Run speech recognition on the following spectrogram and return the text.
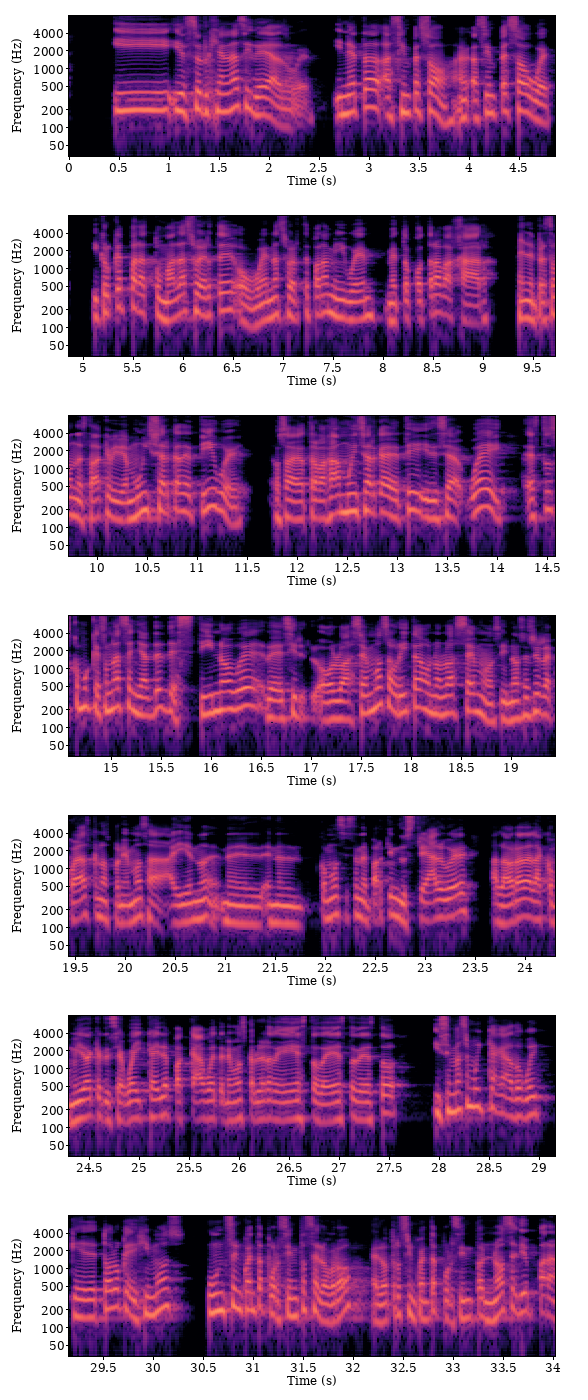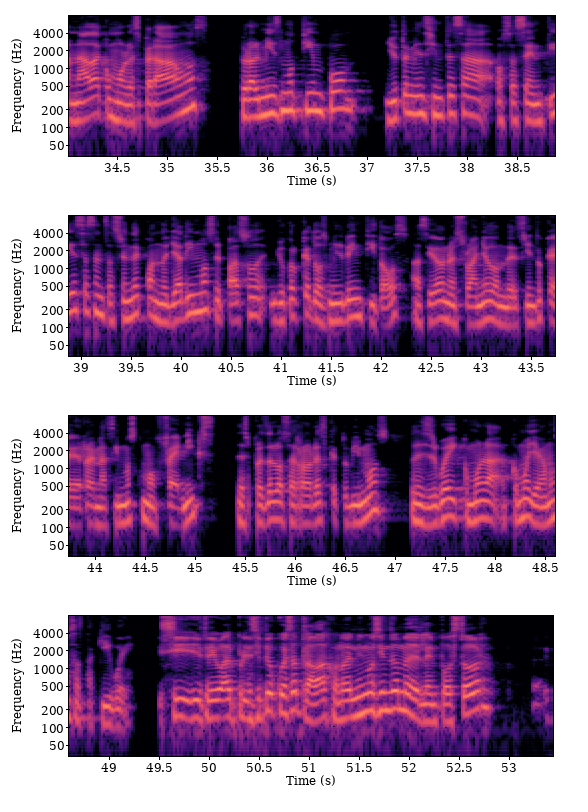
y, y surgían las ideas, güey. Y neta, así empezó, así empezó, güey. Y creo que para tu mala suerte o buena suerte para mí, güey, me tocó trabajar en la empresa donde estaba que vivía muy cerca de ti, güey. O sea, trabajaba muy cerca de ti y decía, güey, esto es como que es una señal del destino, güey, de decir, o lo hacemos ahorita o no lo hacemos. Y no sé si recuerdas que nos poníamos ahí en, el, en el, ¿cómo se dice? En el parque industrial, güey, a la hora de la comida que te decía, güey, de para acá, güey, tenemos que hablar de esto, de esto, de esto. Y se me hace muy cagado, güey, que de todo lo que dijimos, un 50% se logró, el otro 50% no se dio para nada como lo esperábamos, pero al mismo tiempo yo también siento esa, o sea, sentí esa sensación de cuando ya dimos el paso, yo creo que 2022 ha sido nuestro año donde siento que renacimos como Fénix después de los errores que tuvimos. Entonces, güey, ¿cómo, ¿cómo llegamos hasta aquí, güey? Sí, te digo, al principio cuesta trabajo, ¿no? El mismo síndrome del impostor,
